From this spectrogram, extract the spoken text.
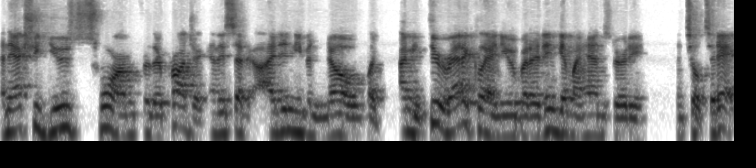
And they actually used Swarm for their project. And they said, "I didn't even know. Like, I mean, theoretically, I knew, but I didn't get my hands dirty until today."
